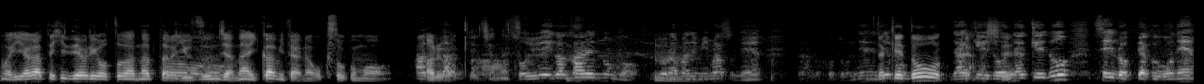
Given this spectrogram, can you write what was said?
まあ、やがて秀頼が大人になったら譲んじゃないかみたいな憶測もあるわけじゃない。あそういう描かれるのもドラマで見ますね、なるほどね。だけどだけどだけど1605年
